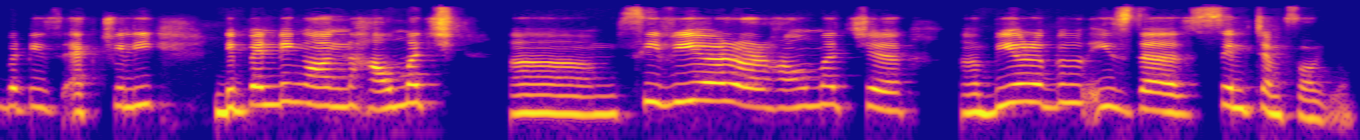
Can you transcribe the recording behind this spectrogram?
but is actually depending on how much um, severe or how much uh, uh, bearable is the symptom for you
